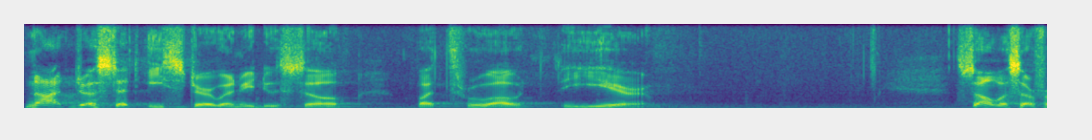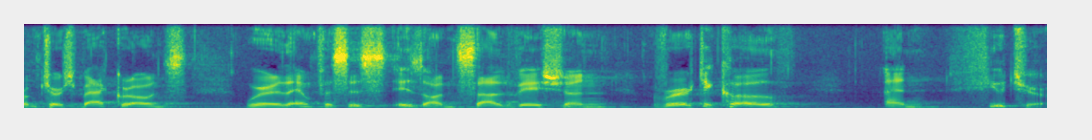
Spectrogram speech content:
not just at Easter when we do so, but throughout the year. Some of us are from church backgrounds where the emphasis is on salvation, vertical and future.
